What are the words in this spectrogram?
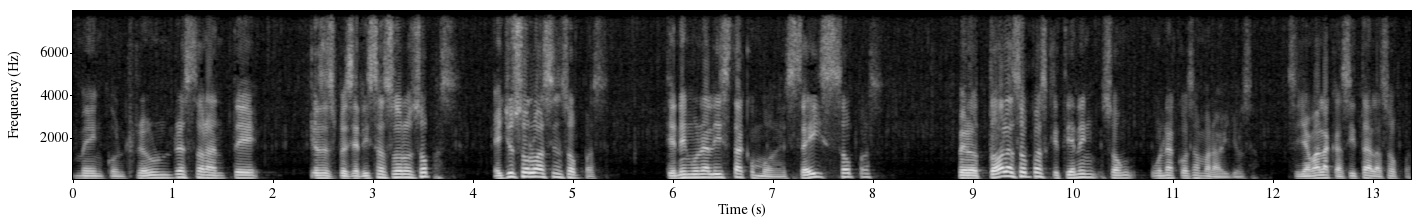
me encontré un restaurante que se especializa solo en sopas. Ellos solo hacen sopas. Tienen una lista como de seis sopas Pero todas las sopas que tienen son una cosa maravillosa. Se llama la casita de la sopa.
